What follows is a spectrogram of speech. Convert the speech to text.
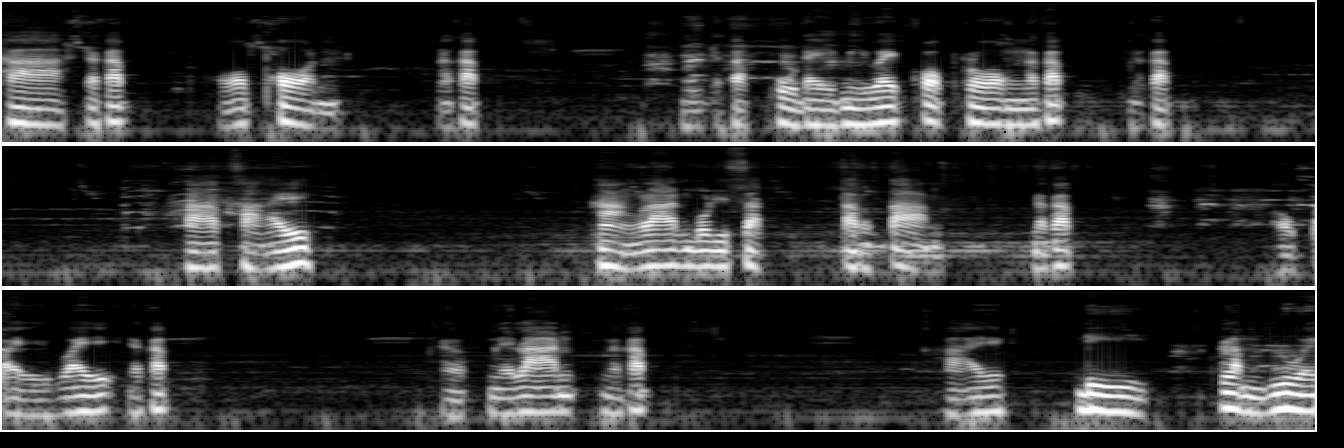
ชานะครับ ขอพรนะครับนี่นะครับผู้ใดมีไว้ครอบครองนะครับนะครับค้าขายห่างร้านบริษัทต่างๆนะครับ เอาไปไว้นะครับนะครับในร้านนะครับ ขายดีร่ำรวย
